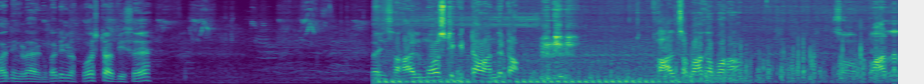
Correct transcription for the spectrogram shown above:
பார்த்தீங்களா இங்கே பார்த்தீங்களா போஸ்ட் ஆஃபீஸு கைஸ் ஆல்மோஸ்ட் கிட்ட வந்துட்டோம் ஃபால்ஸை பார்க்க போகிறோம் ஸோ பல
